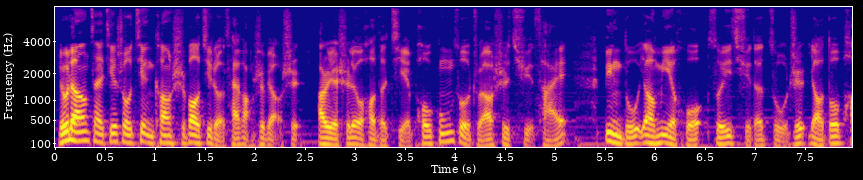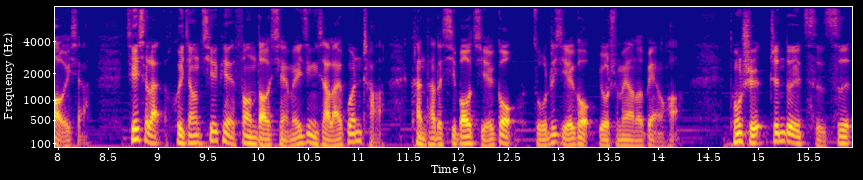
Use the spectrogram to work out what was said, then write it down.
刘良在接受《健康时报》记者采访时表示，二月十六号的解剖工作主要是取材，病毒要灭活，所以取的组织要多泡一下。接下来会将切片放到显微镜下来观察，看它的细胞结构、组织结构有什么样的变化。同时，针对此次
